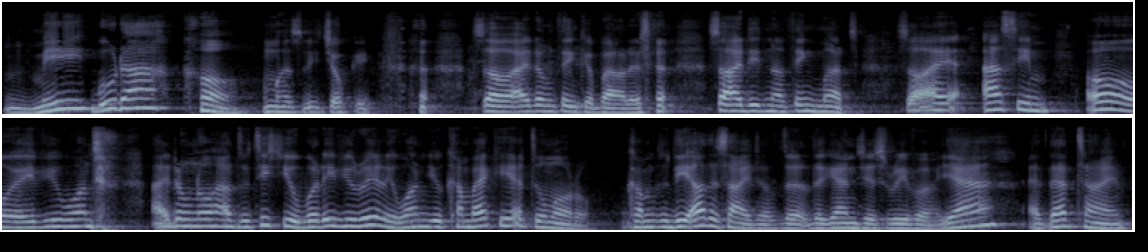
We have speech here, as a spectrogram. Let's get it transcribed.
Me, Buddha? Oh, must be joking. so I don't think about it. so I did not think much. So I asked him, Oh, if you want, I don't know how to teach you, but if you really want, you come back here tomorrow. Come to the other side of the, the Ganges River. Yeah? At that time,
